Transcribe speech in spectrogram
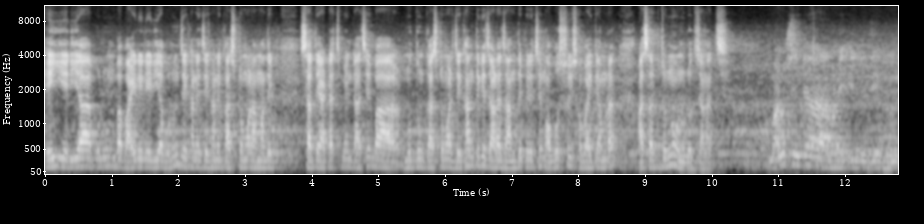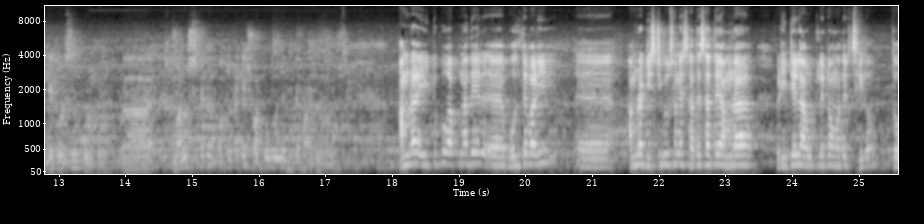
এই এরিয়া বলুন বা বাইরের এরিয়া বলুন যেখানে যেখানে কাস্টমার আমাদের সাথে অ্যাটাচমেন্ট আছে বা নতুন কাস্টমার যেখান থেকে যারা জানতে পেরেছেন অবশ্যই সবাইকে আমরা আসার জন্য অনুরোধ জানাচ্ছি। মানুষ এটা মানে এই যে- হোম ডেকোরেশন করবে মানুষ সেটাকে কত টাকা স্বল্প মূল্যে দিতে পারবেন মানুষ? আমরা এইটুকু আপনাদের বলতে পারি আমরা ডিস্ট্রিবিউশনের সাথে সাথে আমরা রিটেল আউটলেটও আমাদের ছিল। তো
